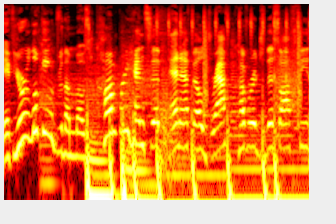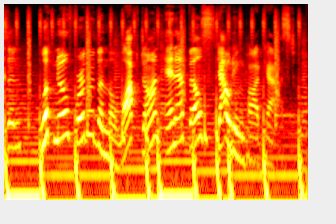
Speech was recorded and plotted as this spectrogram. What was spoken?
If you're looking for the most comprehensive NFL draft coverage this offseason, look no further than the Locked On NFL Scouting Podcast.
